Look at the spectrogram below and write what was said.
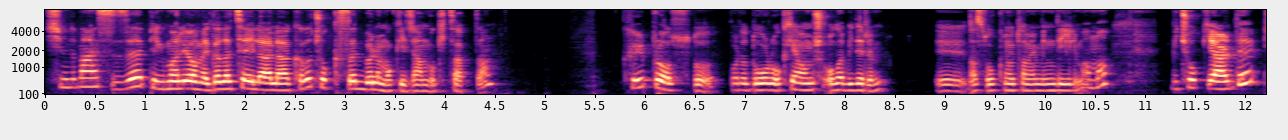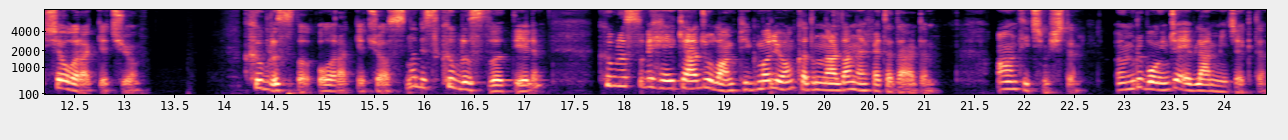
Şimdi ben size Pygmalion ve Galata ile alakalı çok kısa bir bölüm okuyacağım bu kitaptan. Kriproslu, burada doğru okuyamamış olabilirim. Ee, nasıl okunuyor tam emin değilim ama birçok yerde şey olarak geçiyor. Kıbrıslı olarak geçiyor aslında. Biz Kıbrıslı diyelim. Kıbrıslı bir heykelci olan Pigmalion kadınlardan nefret ederdi. Ant içmişti. Ömrü boyunca evlenmeyecekti.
